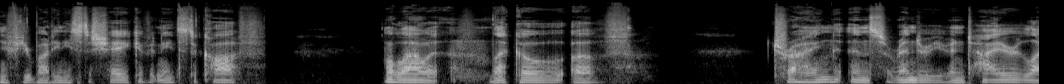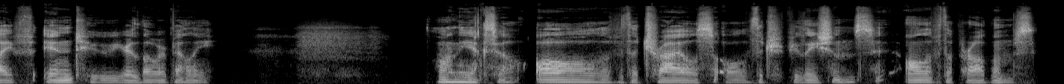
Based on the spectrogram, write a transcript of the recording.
If your body needs to shake, if it needs to cough, allow it. Let go of trying and surrender your entire life into your lower belly. On the exhale, all of the trials, all of the tribulations, all of the problems,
